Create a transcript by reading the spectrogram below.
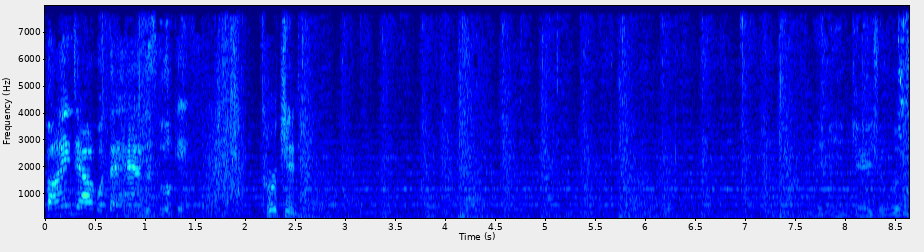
Find out what the hand is looking for. Kirkan. Maybe engage a little.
